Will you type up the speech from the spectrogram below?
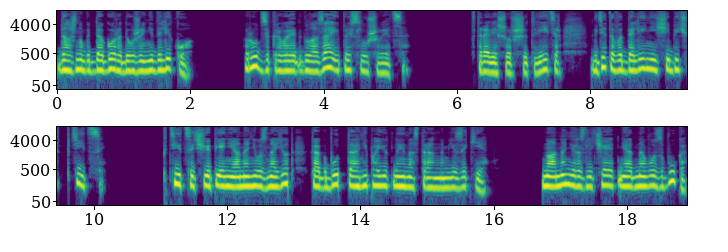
Должно быть, до города уже недалеко. Рут закрывает глаза и прислушивается. В траве шуршит ветер, где-то в отдалении щебечут птицы. Птицы, чье пение она не узнает, как будто они поют на иностранном языке. Но она не различает ни одного звука,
